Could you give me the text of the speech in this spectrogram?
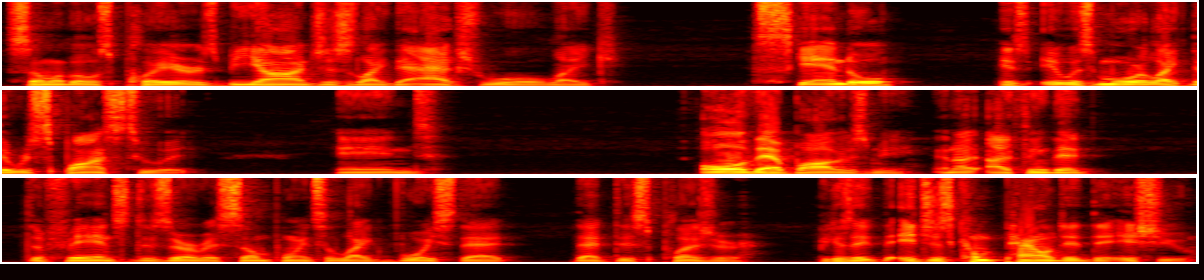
some of those players beyond just like the actual like scandal. Is it was more like the response to it, and all of that bothers me. And I, I think that the fans deserve at some point to like voice that that displeasure because it it just compounded the issue.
